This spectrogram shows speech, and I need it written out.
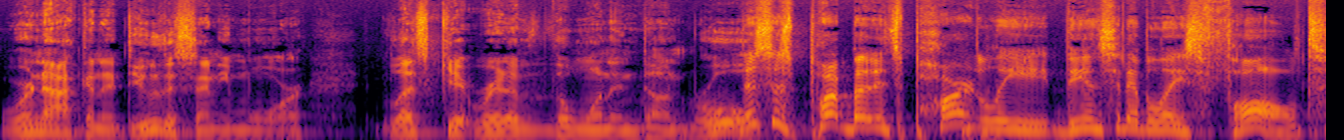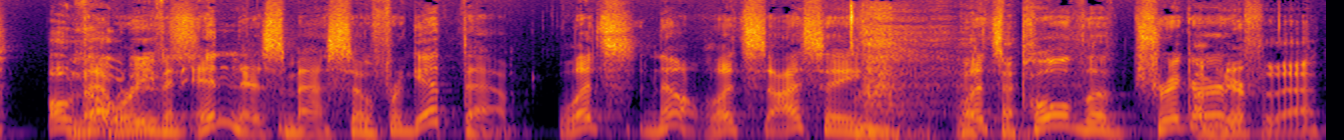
we're not going to do this anymore. Let's get rid of the one and done rule. This is part, but it's partly the NCAA's fault Oh, no, that we're even in this mess. So forget them. Let's no. Let's. I say, let's pull the trigger. I'm here for that.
